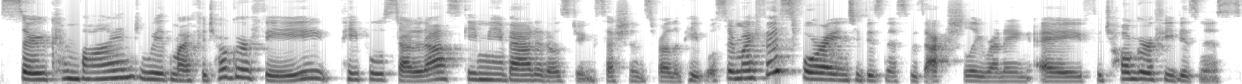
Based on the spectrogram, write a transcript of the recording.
So, combined with my photography, people started asking me about it. I was doing sessions for other people. So, my first foray into business was actually running a photography business.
